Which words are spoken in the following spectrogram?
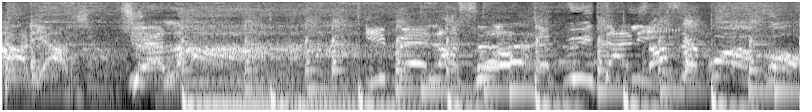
mariage, tu es là. Il fait la hein? depuis Italie. Ça c'est quoi encore?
